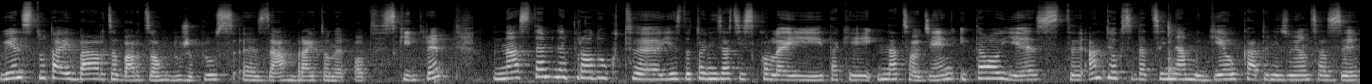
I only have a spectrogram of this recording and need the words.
Więc tutaj bardzo, bardzo duży plus e, za Brightoner od Skintry. Następny produkt e, jest do tonizacji z kolei takiej na co dzień i to jest antyoksydacyjna mgiełka tonizująca z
